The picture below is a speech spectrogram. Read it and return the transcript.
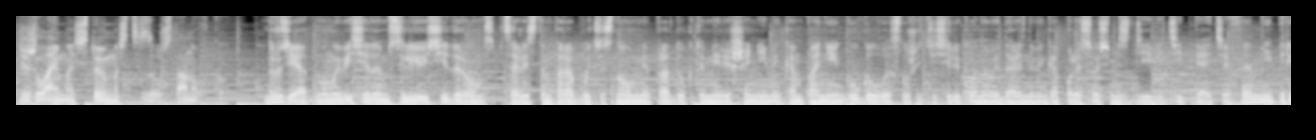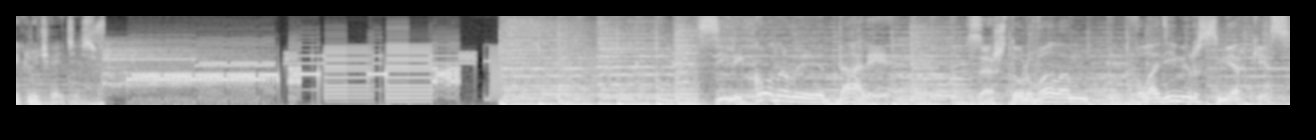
при желаемой стоимости за установку. Друзья, мы беседуем с Ильей Сидоровым, специалистом по работе с новыми продуктами и решениями компании Google. Вы слушаете «Силиконовые дали» на Мегаполис 89,5 FM. Не переключайтесь. «Силиконовые дали». За штурвалом Владимир Смеркис.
